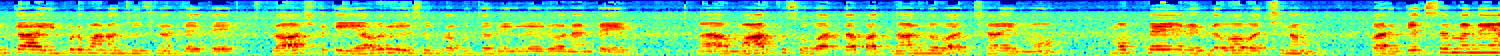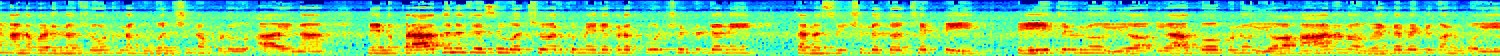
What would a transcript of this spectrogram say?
ఇంకా ఇప్పుడు మనం చూసినట్లయితే లాస్ట్కి ఎవరు యేసు ప్రభుత్వం మిగిలేరు అని అంటే మార్పు సువార్త పద్నాలుగవ అధ్యాయము ముప్పై రెండవ వచనం వారు గెత్సమనే అనబడిన చోటునకు వచ్చినప్పుడు ఆయన నేను ప్రార్థన చేసి వచ్చే వరకు మీరు ఇక్కడ కూర్చుంటుడని తన శిష్యులతో చెప్పి పేతురును యో యాకోబును యోహానును వెంటబెట్టుకొని పోయి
